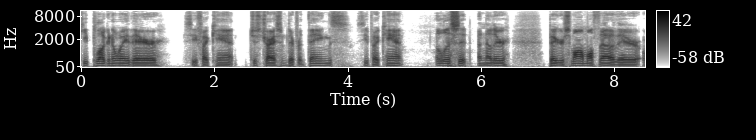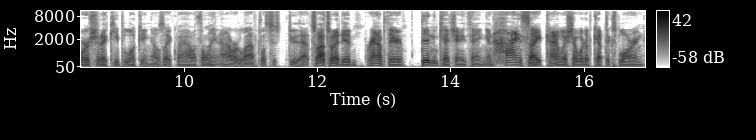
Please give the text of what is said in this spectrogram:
keep plugging away there, see if I can't just try some different things, see if I can't elicit another bigger smallmouth out of there, or should I keep looking? I was like, wow, with only an hour left, let's just do that. So that's what I did. Ran up there, didn't catch anything. In hindsight, kind of wish I would have kept exploring.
